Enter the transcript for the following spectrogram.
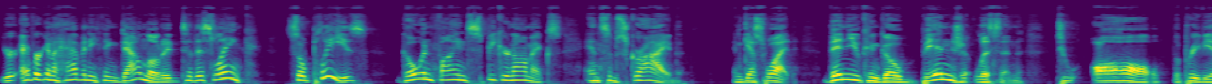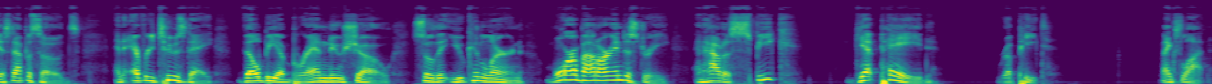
you're ever going to have anything downloaded to this link. So please go and find Speakernomics and subscribe. And guess what? Then you can go binge listen to all the previous episodes. And every Tuesday, there'll be a brand new show so that you can learn more about our industry and how to speak, get paid, repeat. Thanks a lot.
